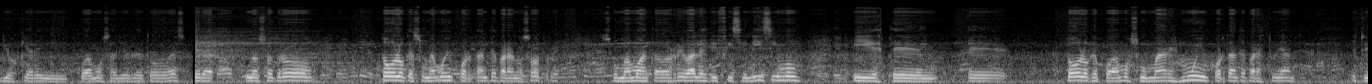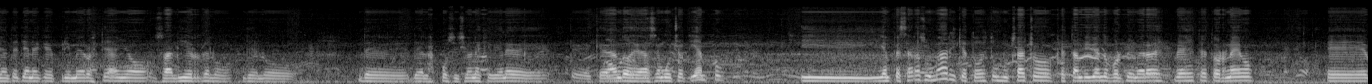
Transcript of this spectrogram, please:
Dios quiere y podamos salir de todo eso. Mira, nosotros, todo lo que sumemos es importante para nosotros. Sumamos hasta dos rivales dificilísimos y este, eh, todo lo que podamos sumar es muy importante para estudiantes. El estudiante tiene que primero este año salir de, lo, de, lo, de, las posiciones que viene eh, quedando desde hace mucho tiempo y, empezar a sumar y que todos estos muchachos que están viviendo por primera vez este torneo eh,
